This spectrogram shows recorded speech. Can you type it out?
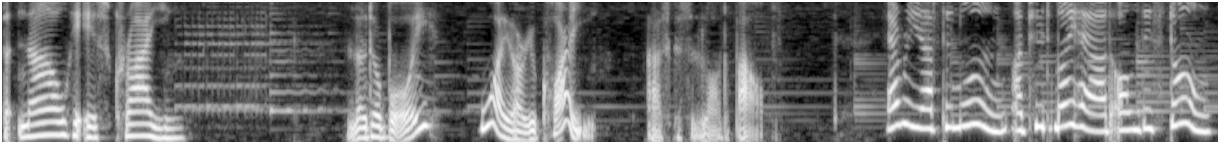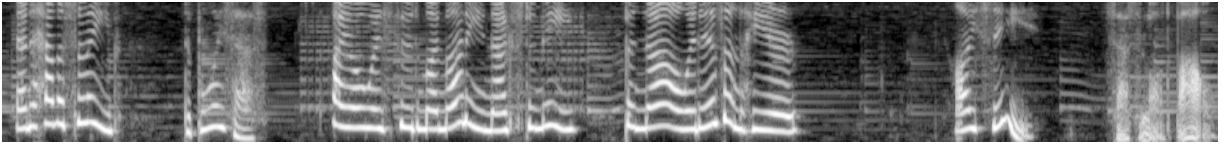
but now he is crying. Little boy, why are you crying? asks Lord Bao. Every afternoon I put my head on this stone and have a sleep, the boy says. I always put my money next to me, but now it isn't here. I see, says Lord Bao.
